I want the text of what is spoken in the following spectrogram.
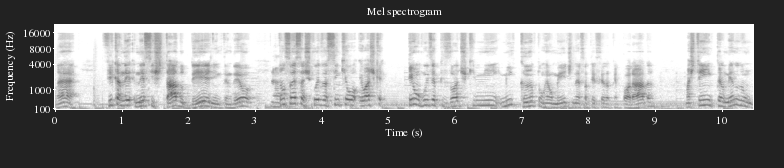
né? Fica nesse estado dele, entendeu? É. Então são essas coisas assim que eu, eu acho que tem alguns episódios que me, me encantam realmente nessa terceira temporada, mas tem pelo menos um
